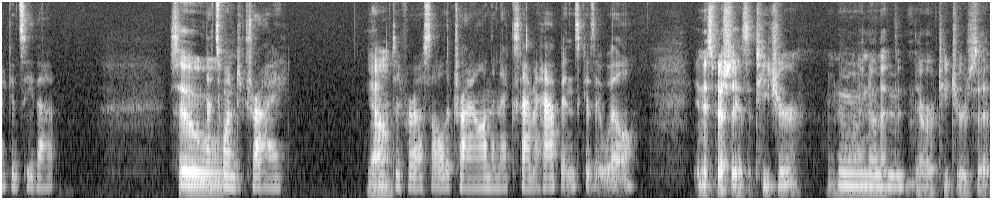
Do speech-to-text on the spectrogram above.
I can see that. So That's one to try. yeah, To, for us all to try on the next time it happens, because it will. and especially as a teacher, you know, I know that th- there are teachers that,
